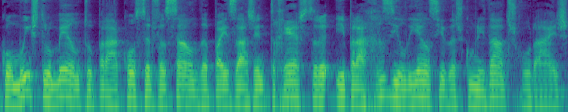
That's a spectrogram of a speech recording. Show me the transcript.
como instrumento para a conservação da paisagem terrestre e para a resiliência das comunidades rurais.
